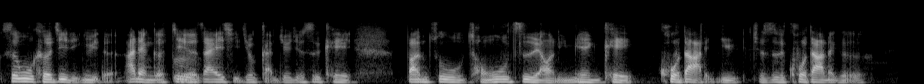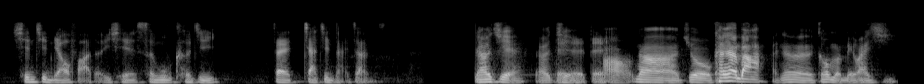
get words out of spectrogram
生物科技领域的，啊，两个结合在一起，就感觉就是可以帮助宠物治疗里面可以扩大领域，就是扩大那个先进疗法的一些生物科技再加进来这样子。了解，了解，对，对，好，那就看看吧，反正跟我们没关系。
